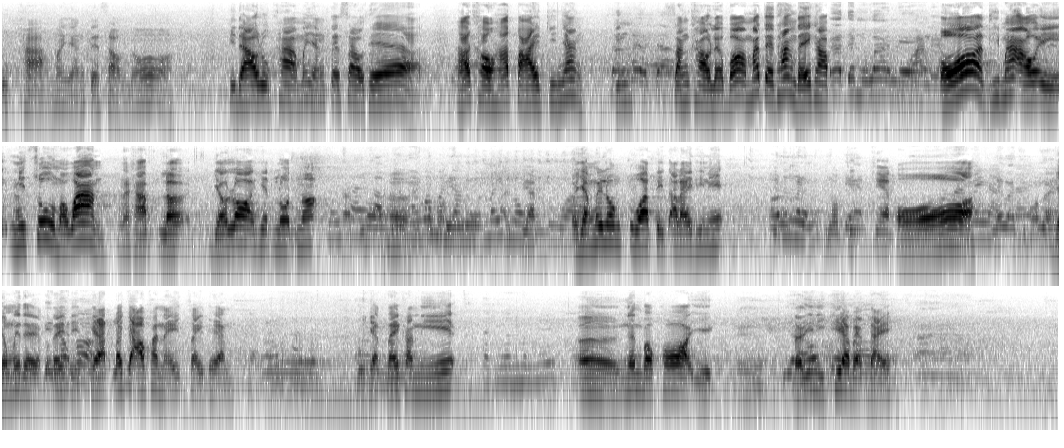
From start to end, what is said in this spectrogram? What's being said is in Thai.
ลูกค้ามาหยังแต่เสาเนาะพี่ดาวลูกค้ามาหยังแต่เสาแท้หาข้าวหาปลายกินยังกินสั่งข้าวแล้วบ่มาแต่ทางไหนครับ มาแต่หมู่บ้านแล้วอ๋อที่มาเอาไอ้มิตซูมาว่านนะครับแล้วเดี๋ยวรอเฮ็ดรถเนาะไม่ใช่ค่ะเออทีนี้ว่ามันยังไม่ลงตัวเออยังไม่ลงตัวติดอะไรทีนี้เอารถคันนั้นรมาถติติดดแก๊สแก๊สโอ้เลยว่าสิยังไม่ได้ได้ติดแก๊สแล้วจะเอาคันไหนใส่แทนกูอยากได้คันนี้ แต่เงินมันไม่ เออเงินบ่พออีกเออแล้วที่นี่เคียร์แบบไหนอ่า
